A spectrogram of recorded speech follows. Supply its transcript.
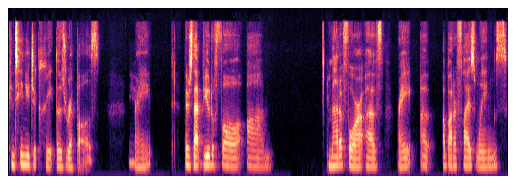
continue to create those ripples, yeah. right? There's that beautiful um, metaphor of, right, a, a, butterfly's wings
